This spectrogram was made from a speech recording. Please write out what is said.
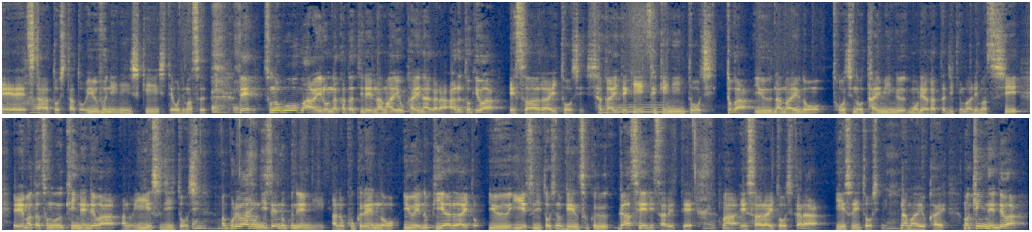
えー、スタートしたというふうに認識しております。で、その後、まあいろんな形で名前を変えながら、ある時は SRI 投資、社会的責任投資とかいう名前の投資のタイミング盛り上がった時期もありますし、えー、またその近年ではあの ESG 投資、うんうん、まあ、これはあの2006年にあの国連の UNPRI という ESG 投資の原則が整理されて、はい、まあ SRI 投資から ESG 投資に名前を変え、まあ近年では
